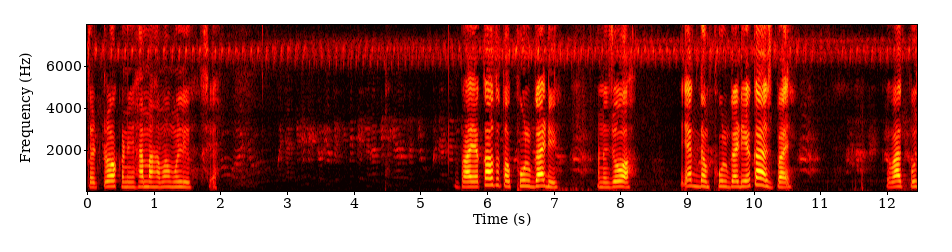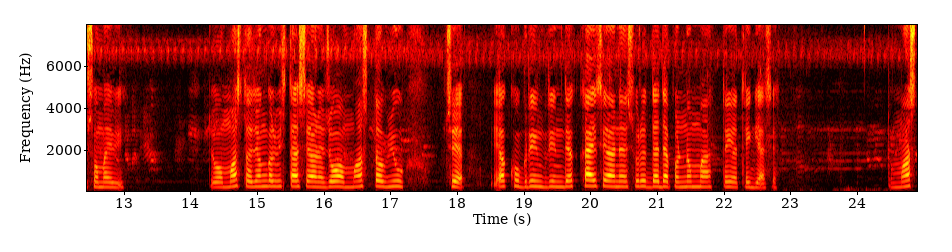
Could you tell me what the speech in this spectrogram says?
તો ટ્રકની હામા હામા મળી છે. ભાઈ એકાવતો તો ફૂલ ગાડી અને જોવા, એકદમ ફૂલ ગાડી એકાશ ભાઈ. વાત પૂછવામાં આવી. જો મસ્ત જંગલ વિસ્તાર છે અને જો મસ્ત વ્યૂ છે. આખું ગ્રીન ગ્રીન દેખાય છે અને સુરત દાદા પણ નમવા તૈયાર થઈ ગયા છે. તો મસ્ત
